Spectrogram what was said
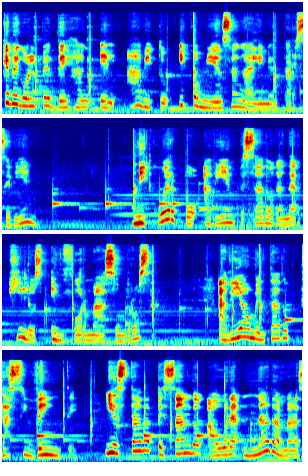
que de golpe dejan el hábito y comienzan a alimentarse bien. Mi cuerpo había empezado a ganar kilos en forma asombrosa. Había aumentado casi 20 y estaba pesando ahora nada más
